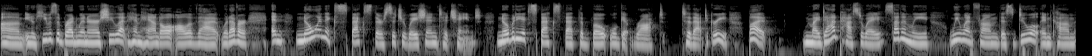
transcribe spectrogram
um, you know, he was the breadwinner. She let him handle all of that, whatever. And no one expects their situation to change. Nobody expects that the boat will get rocked to that degree. But my dad passed away, suddenly we went from this dual income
